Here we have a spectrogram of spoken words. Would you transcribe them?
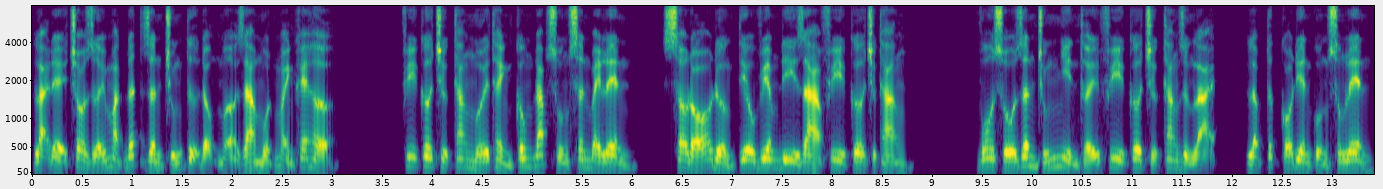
lại để cho dưới mặt đất dân chúng tự động mở ra một mảnh khe hở. Phi cơ trực thăng mới thành công đáp xuống sân bay lên, sau đó đường tiêu viêm đi ra phi cơ trực thăng. Vô số dân chúng nhìn thấy phi cơ trực thăng dừng lại, lập tức có điên cuồng xông lên.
